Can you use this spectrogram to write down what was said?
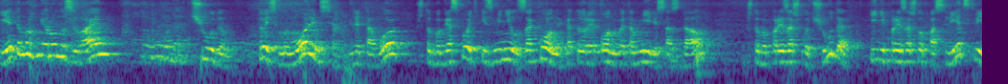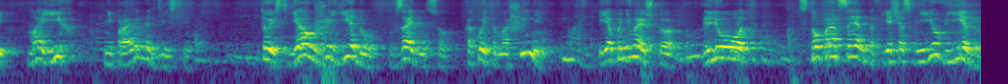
И это мы в миру называем чудом. То есть мы молимся для того, чтобы Господь изменил законы, которые Он в этом мире создал, чтобы произошло чудо и не произошло последствий моих неправильных действий. То есть я уже еду в задницу какой-то машине, и я понимаю, что лед, сто процентов я сейчас в нее въеду.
